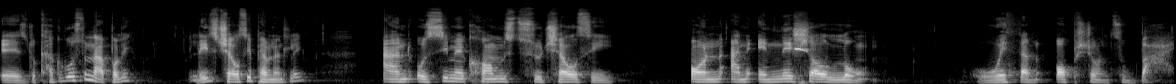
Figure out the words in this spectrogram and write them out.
is Lukaku goes to Napoli, leads Chelsea permanently, and Osimhen comes to Chelsea on an initial loan with an option to buy.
